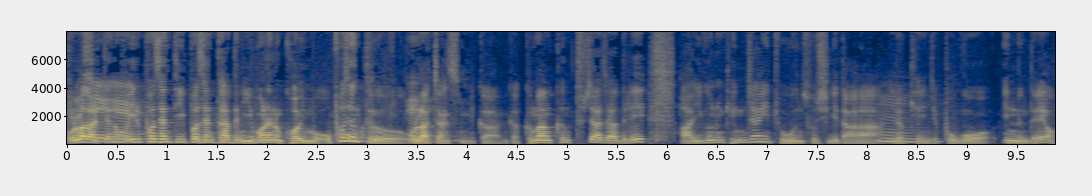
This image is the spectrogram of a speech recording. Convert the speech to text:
올라갈 때는 뭐 1%, 예. 2% 하더니 이번에는 거의 뭐5% 5%. 올랐지 않습니까? 그러니까 그만큼 투자자들이 아 이거는 굉장히 좋은 소식이다 음. 이렇게 이제 보고 있는데요.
